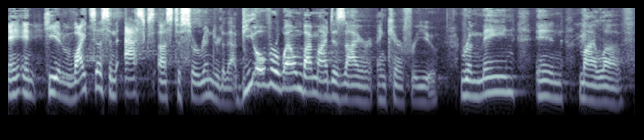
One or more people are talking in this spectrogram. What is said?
And, and, he invites us and asks us to surrender to that. Be overwhelmed by my desire and care for you. Remain in my love.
